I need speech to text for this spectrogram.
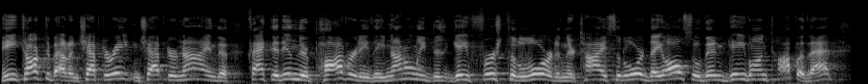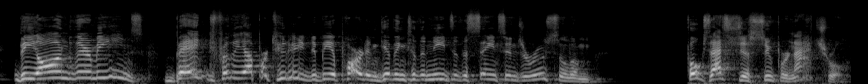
He talked about in chapter 8 and chapter 9 the fact that in their poverty, they not only gave first to the Lord and their tithes to the Lord, they also then gave on top of that beyond their means, begged for the opportunity to be a part in giving to the needs of the saints in Jerusalem. Folks, that's just supernatural.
